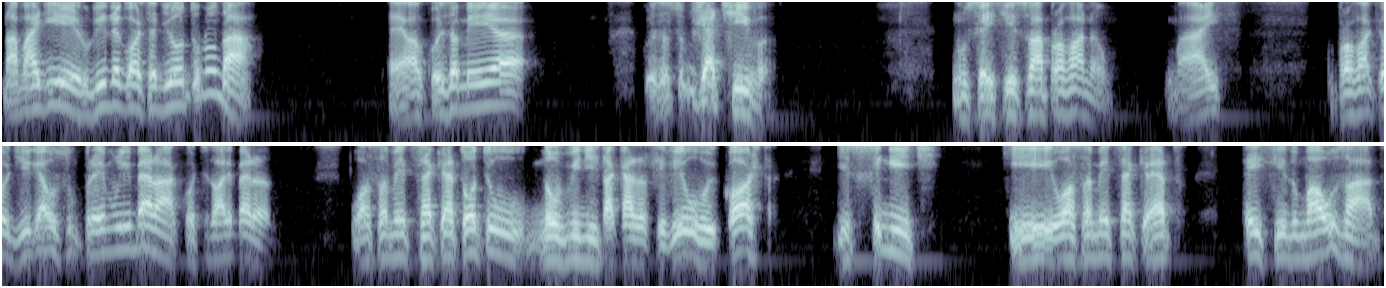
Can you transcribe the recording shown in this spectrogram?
dá mais dinheiro. O líder gosta de outro, não dá. É uma coisa meia coisa subjetiva. Não sei se isso vai aprovar, não. Mas provar que eu digo é o Supremo liberar, continuar liberando. O orçamento secreto, ontem o novo ministro da Casa Civil, o Rui Costa, disse o seguinte, que o orçamento secreto tem sido mal usado,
